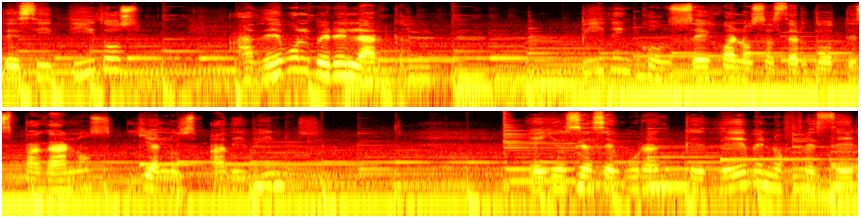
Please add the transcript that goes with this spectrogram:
Decididos a devolver el arca, piden consejo a los sacerdotes paganos y a los adivinos. Ellos se aseguran que deben ofrecer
